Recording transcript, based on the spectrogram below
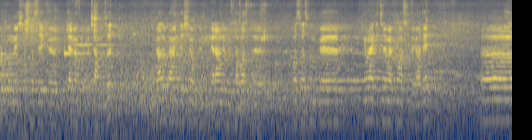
ultimul meci și pot să zic că chiar mi-a plăcut ce am văzut. Îmi aduc aminte și eu când eram de vârsta voastră, pot să vă spun că e una dintre cele mai frumoase perioade. Uh,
